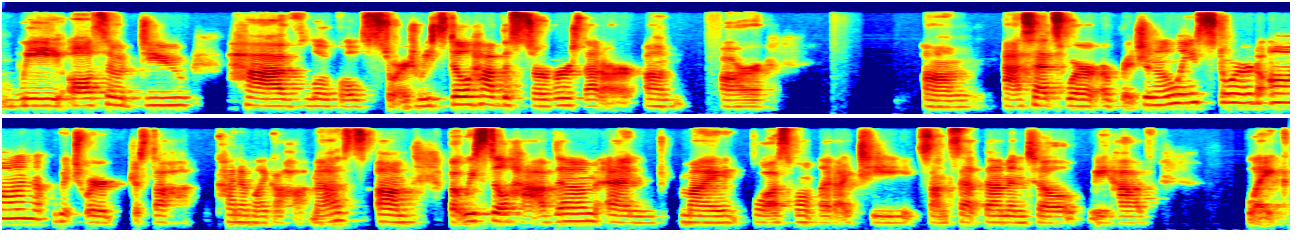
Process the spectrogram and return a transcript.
we also do have local storage. We still have the servers that are um, our um, assets were originally stored on, which were just a kind of like a hot mess. Um, but we still have them and my boss won't let IT sunset them until we have like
